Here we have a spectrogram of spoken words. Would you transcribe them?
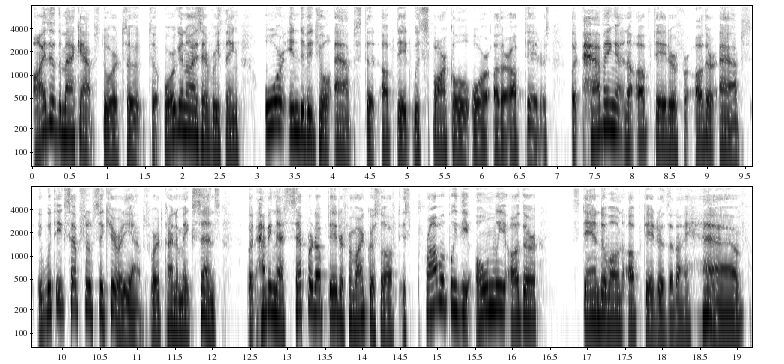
either the Mac App Store to, to organize everything or individual apps that update with Sparkle or other updaters. But having an updater for other apps, with the exception of security apps where it kind of makes sense, but having that separate updater for Microsoft is probably the only other standalone updater that I have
